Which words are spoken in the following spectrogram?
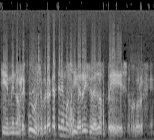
tienen menos recursos. Pero acá tenemos cigarrillos de 2 pesos, Jorge.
